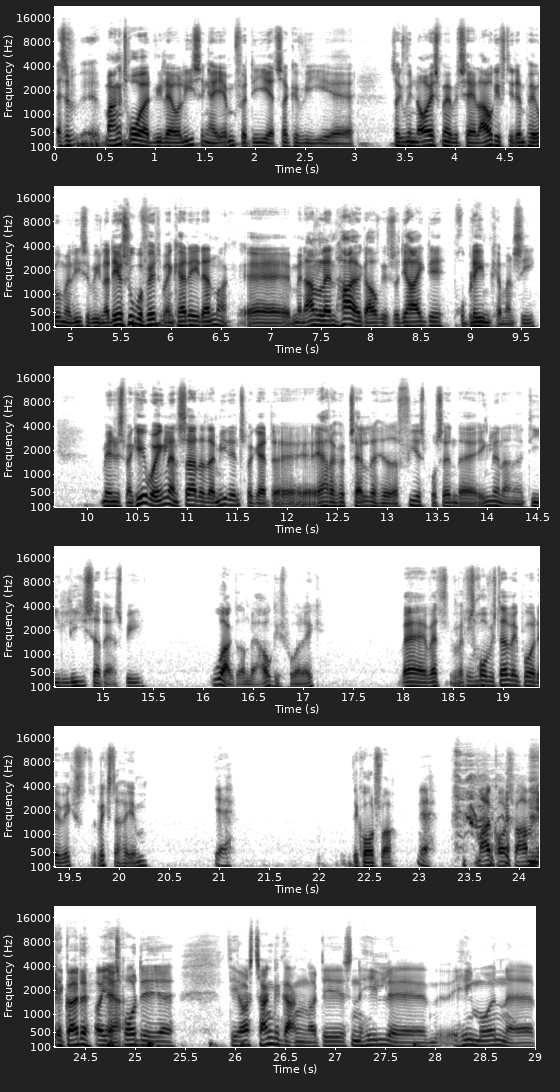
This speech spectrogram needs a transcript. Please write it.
altså øh, mange tror, at vi laver leasing herhjemme, fordi at så kan vi... Øh, så kan vi nøjes med at betale afgift i den periode, man leaser bilen. Og det er jo super fedt, man kan det i Danmark. Øh, men andre lande har jo ikke afgift, så de har ikke det problem, kan man sige. Men hvis man kigger på England, så er det da mit indtryk, at øh, jeg har da hørt tal, der hedder 80 procent af englænderne, de leaser deres bil. Uagtet om der er afgift på det, ikke? Hvad, hvad, hvad tror vi stadigvæk på, at det vækst, vækster herhjemme? Ja. Det er kort svar. Ja, meget kort svar, men det gør det. Og jeg Ja. tror, det, det er også tankegangen, og det er sådan hele, hele måden, at,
